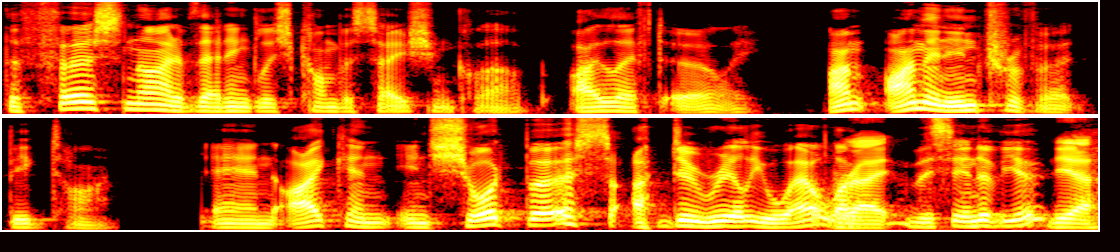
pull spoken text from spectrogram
the first night of that English conversation club, I left early. I'm, I'm an introvert big time. And I can, in short bursts, I do really well, like right. this interview. Yeah.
